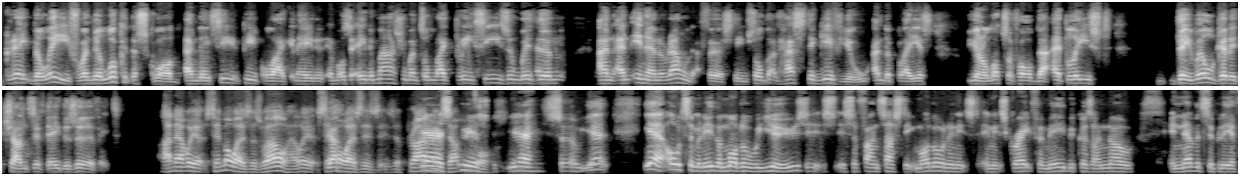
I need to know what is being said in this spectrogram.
great belief when they look at the squad and they see people like an Aiden. It was Aiden Marsh who went on like pre-season with them and, and in and around that first team. So that has to give you and the players, you know, lots of hope that at least they will get a chance if they deserve it. And Elliot Simões as well. Elliot Simões yeah. is, is a prime yeah, example. Yeah, so yeah, yeah. Ultimately, the model we use it's it's a fantastic model, and it's and it's great for me because I know inevitably if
